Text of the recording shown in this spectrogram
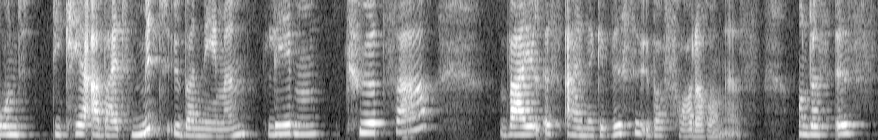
und die Care-Arbeit mit übernehmen, leben kürzer, weil es eine gewisse Überforderung ist. Und es ist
